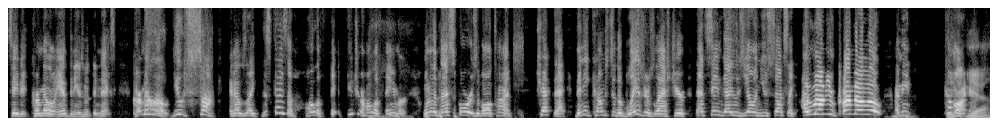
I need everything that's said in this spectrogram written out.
say to Carmelo Anthony was with the Knicks, "Carmelo, you suck," and I was like, "This guy's a Hall of future Hall of Famer, one of the best scorers of all time." Check that. Then he comes to the Blazers last year. That same guy who's yelling, "You suck's," like, "I love you, Carmelo." I mean, come on, yeah,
